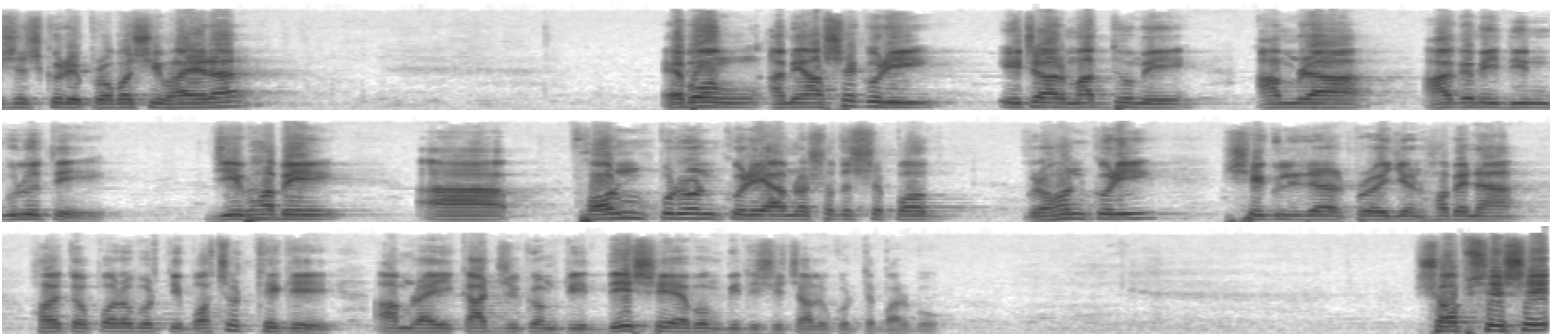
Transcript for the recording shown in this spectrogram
বিশেষ করে প্রবাসী ভাইয়েরা। এবং আমি আশা করি এটার মাধ্যমে আমরা আগামী দিনগুলোতে যেভাবে ফর্ম পূরণ করে আমরা সদস্য পদ গ্রহণ করি সেগুলির আর প্রয়োজন হবে না। হয়তো পরবর্তী বছর থেকে আমরা এই কার্যক্রমটি দেশে এবং বিদেশে চালু করতে পারব। সবশেষে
